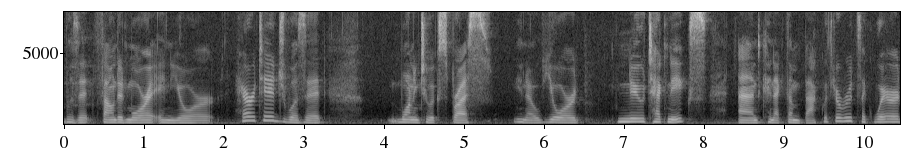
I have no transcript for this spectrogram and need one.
was it founded more in your heritage? Was it wanting to express, you know, your new techniques and connect them back with your roots? Like, where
